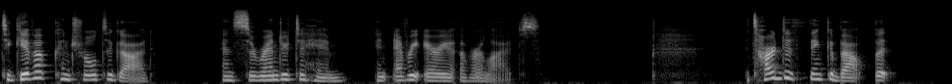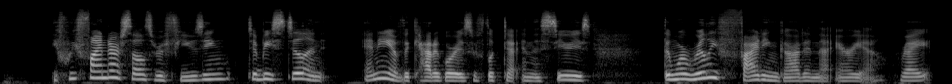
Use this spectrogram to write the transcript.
to give up control to God and surrender to Him in every area of our lives. It's hard to think about, but if we find ourselves refusing to be still in any of the categories we've looked at in this series, then we're really fighting God in that area, right?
